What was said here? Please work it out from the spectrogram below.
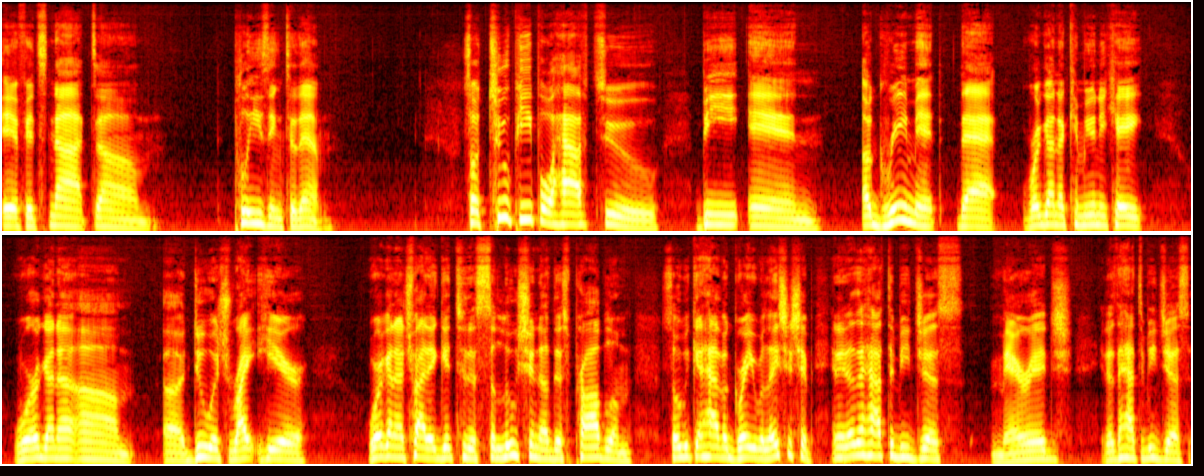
if it's not um, pleasing to them. So, two people have to be in agreement that we're going to communicate, we're going to um, uh, do what's right here, we're going to try to get to the solution of this problem so we can have a great relationship. And it doesn't have to be just marriage, it doesn't have to be just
